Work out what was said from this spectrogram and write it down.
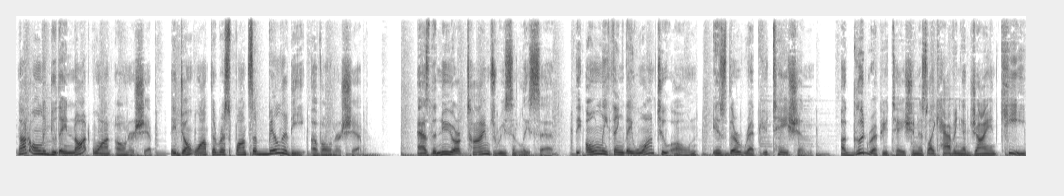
Not only do they not want ownership, they don't want the responsibility of ownership. As the New York Times recently said, the only thing they want to own is their reputation. A good reputation is like having a giant key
